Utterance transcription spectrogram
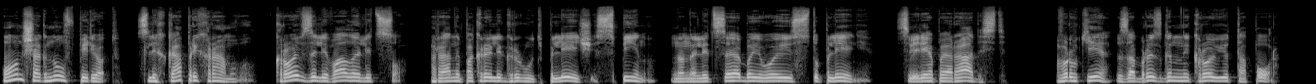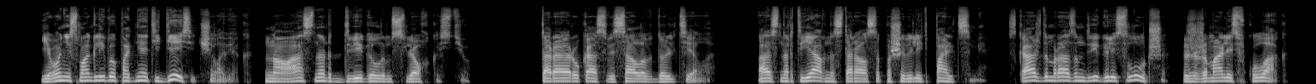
Он шагнул вперед, слегка прихрамывал. Кровь заливала лицо. Раны покрыли грудь, плечи, спину, но на лице боевое исступление, свирепая радость. В руке забрызганный кровью топор. Его не смогли бы поднять и десять человек, но Аснард двигал им с легкостью. Вторая рука свисала вдоль тела. Аснард явно старался пошевелить пальцами. С каждым разом двигались лучше, сжимались в кулак,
